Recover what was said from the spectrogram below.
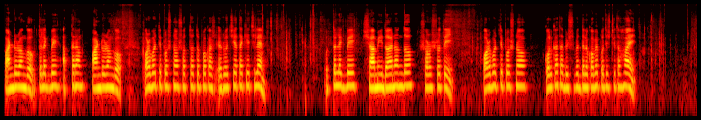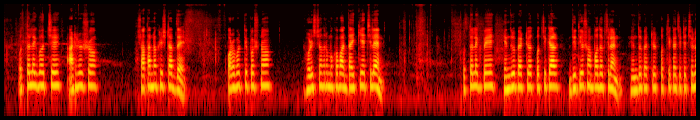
পাণ্ডুরঙ্গ। উত্তর লিখবে আত্মারাম পাণ্ডুরঙ্গ। পরবর্তী প্রশ্ন সত্যত্ব প্রকাশ এর রচয়িতা কে ছিলেন? উত্তর লিখবে স্বামী দয়ানন্দ সরস্বতী। পরবর্তী প্রশ্ন, কলকাতা বিশ্ববিদ্যালয় কবে প্রতিষ্ঠিত হয়? উত্তর লিখবে হচ্ছে আঠেরোশো সাতান্ন খ্রিস্টাব্দে। পরবর্তী প্রশ্ন, হরিশ্চন্দ্র মুখোপাধ্যায় কে ছিলেন? উত্তর লিখবে হিন্দু প্যাট্রিয়ট পত্রিকার দ্বিতীয় সম্পাদক ছিলেন। হিন্দু প্যাট্রিয়ট পত্রিকা যেটা ছিল,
